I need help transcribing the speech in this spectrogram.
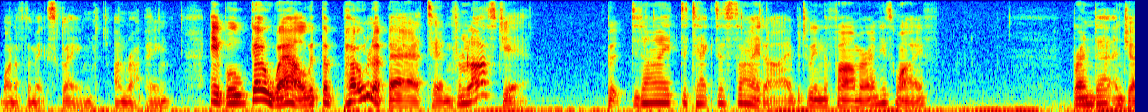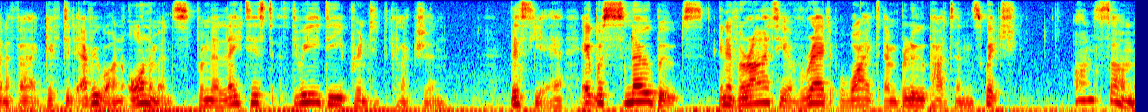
One of them exclaimed, unwrapping. It will go well with the polar bear tin from last year. But did I detect a side eye between the farmer and his wife? Brenda and Jennifer gifted everyone ornaments from their latest 3D printed collection. This year it was snow boots in a variety of red, white, and blue patterns, which, on some,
